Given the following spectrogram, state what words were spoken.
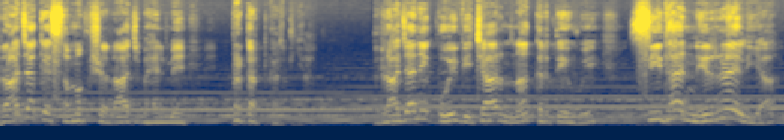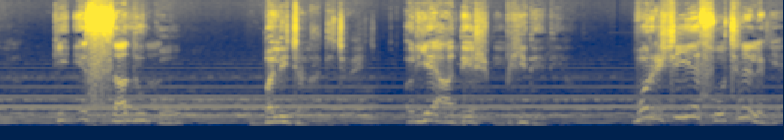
राजा के समक्ष राजमहल में प्रकट कर दिया। राजा ने कोई विचार न करते हुए सीधा निर्णय लिया कि इस साधु को बलि चढ़ा दी जाए और यह आदेश भी दे दिया। वो ऋषि ये सोचने लगे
